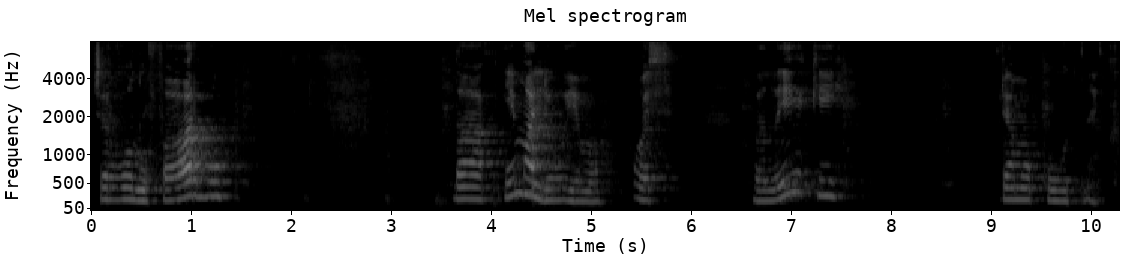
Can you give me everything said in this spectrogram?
червону фарбу. Так, і малюємо. Ось великий прямокутник.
